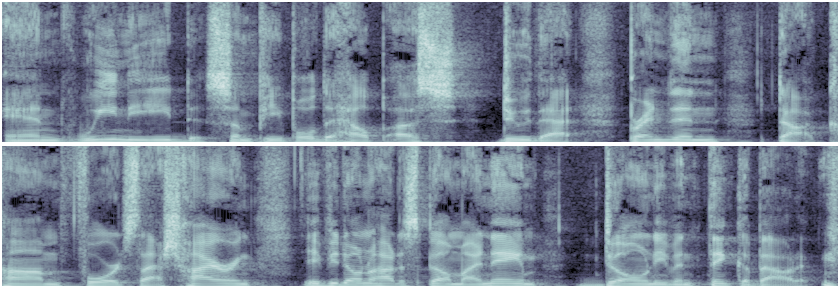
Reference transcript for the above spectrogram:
and we need some people to help us do that. Brendon.com forward slash hiring. If you don't know how to spell my name, don't even think about it.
